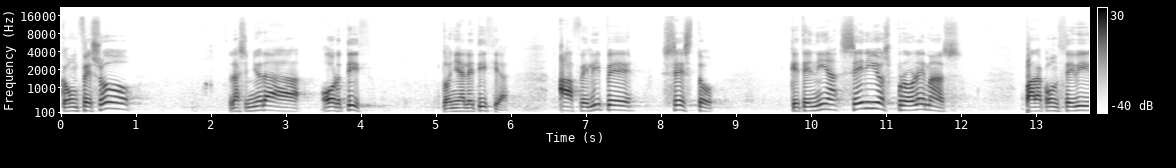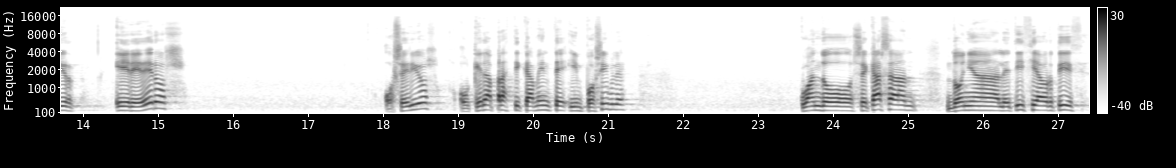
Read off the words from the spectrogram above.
Confesó la señora Ortiz, doña Leticia, a Felipe VI que tenía serios problemas para concebir herederos o serios o que era prácticamente imposible. Cuando se casan doña Leticia Ortiz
